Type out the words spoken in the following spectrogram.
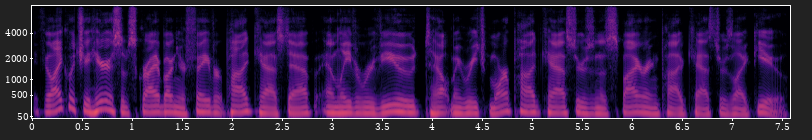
If you like what you hear, subscribe on your favorite podcast app and leave a review to help me reach more podcasters and aspiring podcasters like you.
